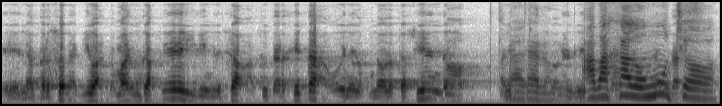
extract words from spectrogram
eh, la persona que iba a tomar un café y que ingresaba su tarjeta hoy no, lo está haciendo. Ha bajado mucho.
